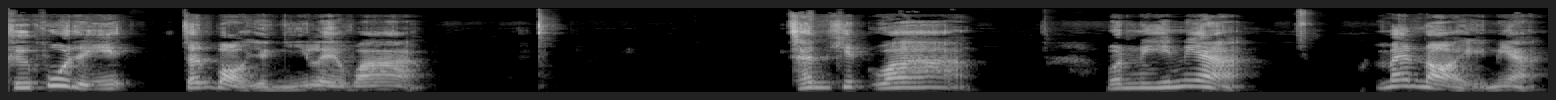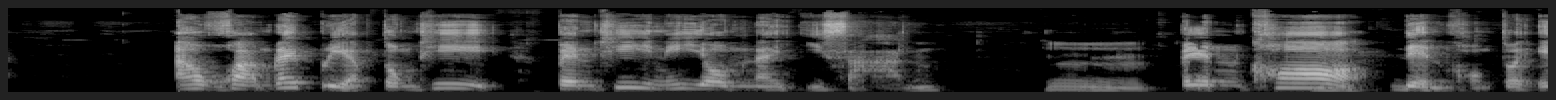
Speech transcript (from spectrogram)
คือพูดอย่างนี้ ฉันบอกอย่างนี้เลยว่า ฉันคิดว่า วันนี้เนี่ย แม่หน่อยเนี่ย เอาความได้เปรียบตรงที่เป็นที่นิยมในอีสานอืมเป็นข้อเด่นของตัวเอ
